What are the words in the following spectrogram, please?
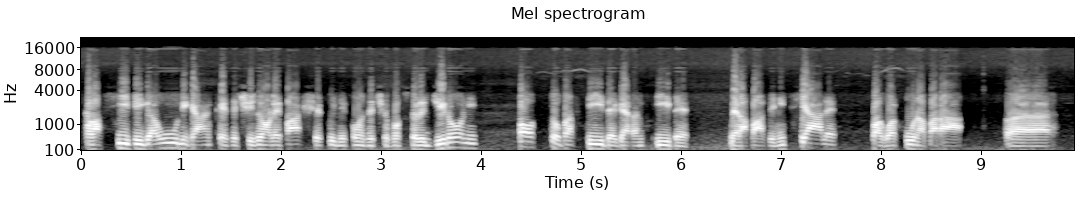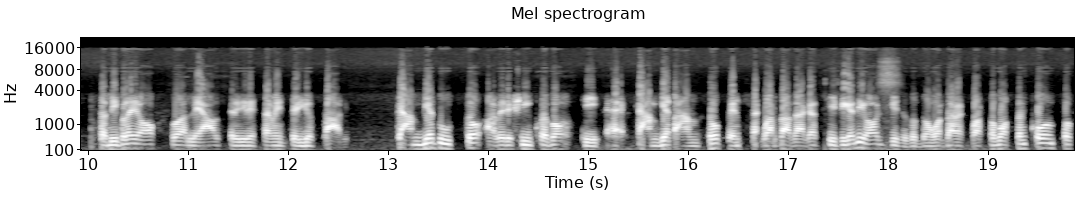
classifica unica anche se ci sono le fasce, quindi è come se ci fossero i gironi, 8 partite garantite nella fase iniziale, poi qualcuna farà eh, di playoff, le altre direttamente gli ottavi cambia tutto, avere 5 posti eh, cambia tanto, Pensa, guardate la classifica di oggi, se dobbiamo guardare al quarto posto è un conto,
